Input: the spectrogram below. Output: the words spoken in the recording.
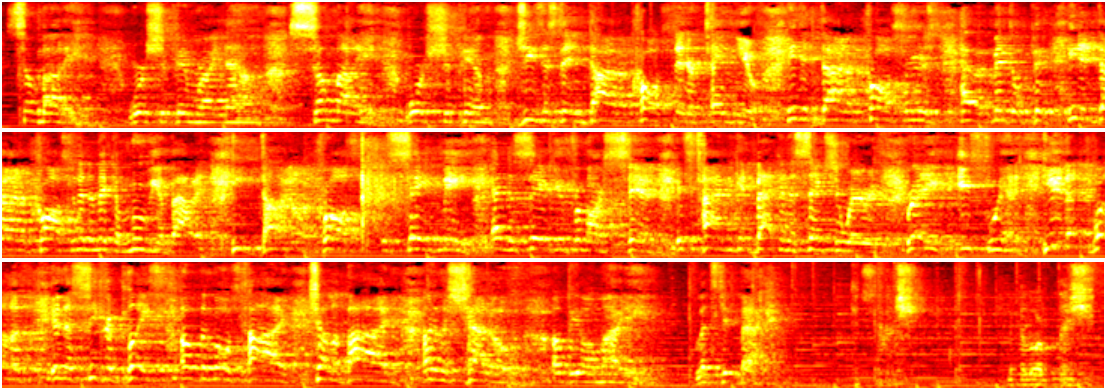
Somebody worship him right now. Somebody worship him. Jesus didn't die on a cross to entertain you. He didn't die on a cross for you to have a mental pic. He didn't die on a cross for them to make a movie about it. He died on a cross to save me and to save you from our sin. It's time to get back in the sanctuary. Ready? East wind. He that dwelleth in the secret place of the Most High shall abide under the shadow of the Almighty. Let's get back to church. May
